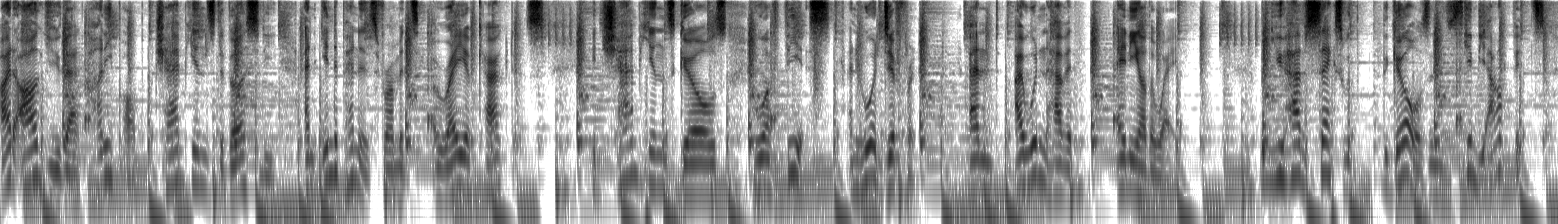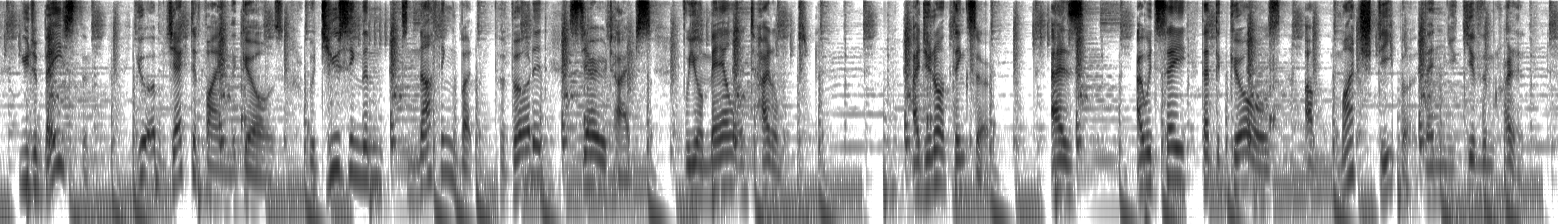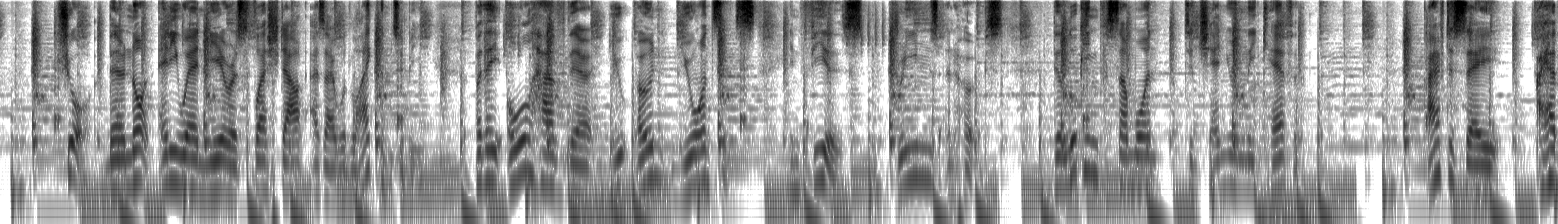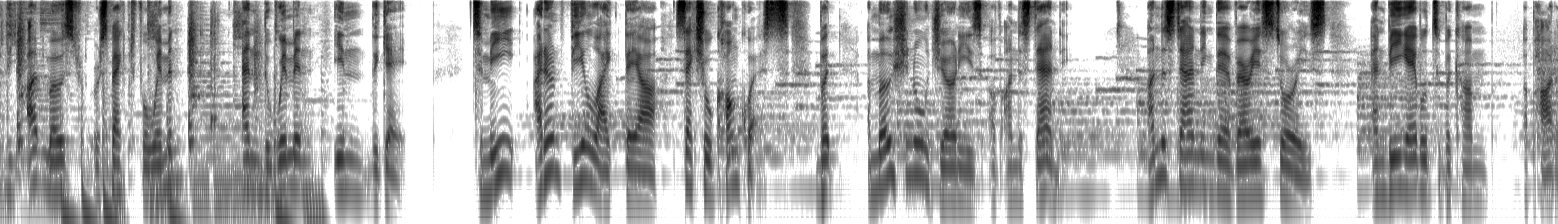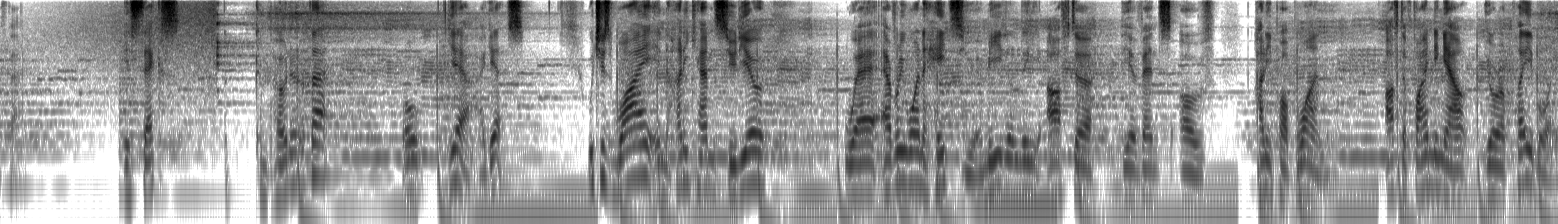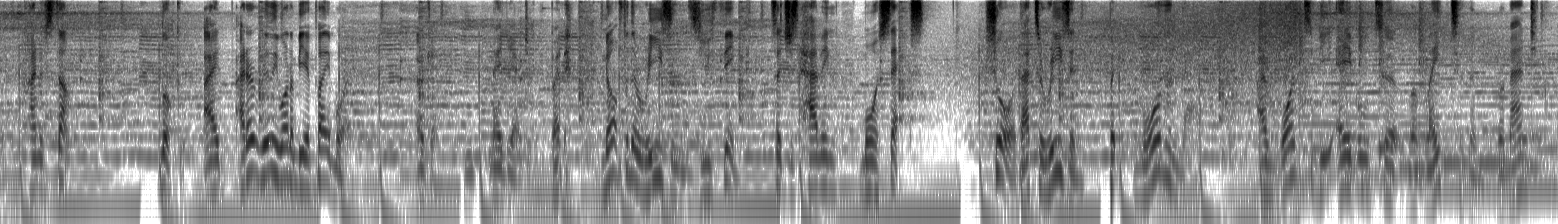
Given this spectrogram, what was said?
I'd argue that HuniePop champions diversity and independence from its array of characters. It champions girls who are fierce and who are different, and I wouldn't have it any other way. But you have sex with the girls in skimpy outfits. You debase them. You're objectifying the girls, reducing them to nothing but perverted stereotypes for your male entitlement. I do not think so, as I would say that the girls are much deeper than you give them credit. Sure, they're not anywhere near as fleshed out as I would like them to be, but they all have their new own nuances in fears, dreams, and hopes. They're looking for someone to genuinely care for them. I have to say, I have the utmost respect for women and the women in the game To me, I don't feel like they are sexual conquests, but emotional journeys of understanding. Understanding their various stories and being able to become a part of that. Is sex a component of that? Well, yeah, I guess. Which is why in HunieCam Studio, where everyone hates you immediately after the events of HuniePop 1, after finding out you're a playboy, kind of stumped. Look, I, I don't really want to be a playboy. Okay, maybe I do, but not for the reasons you think, such as having more sex. Sure, that's a reason, but more than that, I want to be able to relate to them romantically.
